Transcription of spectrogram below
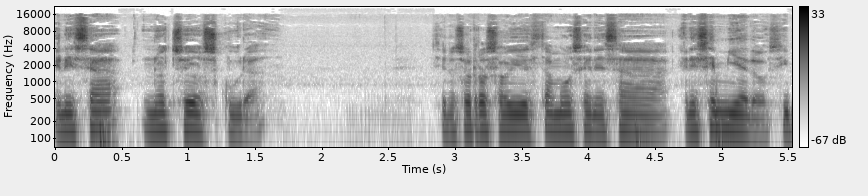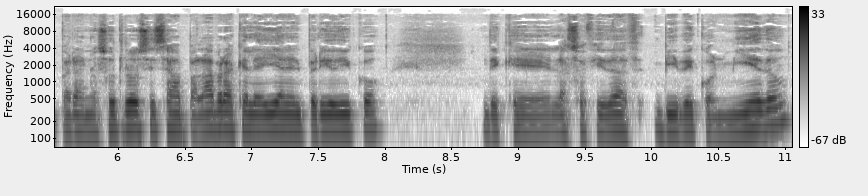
en esa noche oscura, si nosotros hoy estamos en, esa, en ese miedo, si para nosotros esa palabra que leía en el periódico de que la sociedad vive con miedo,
